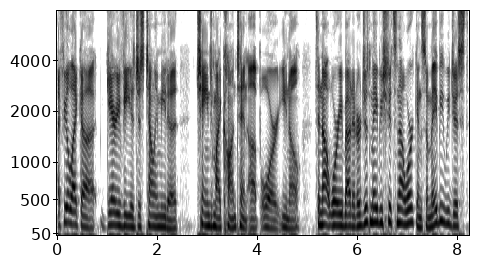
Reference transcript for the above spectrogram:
I feel like uh gary vee is just telling me to change my content up or you know to not worry about it or just maybe shit's not working. So maybe we just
